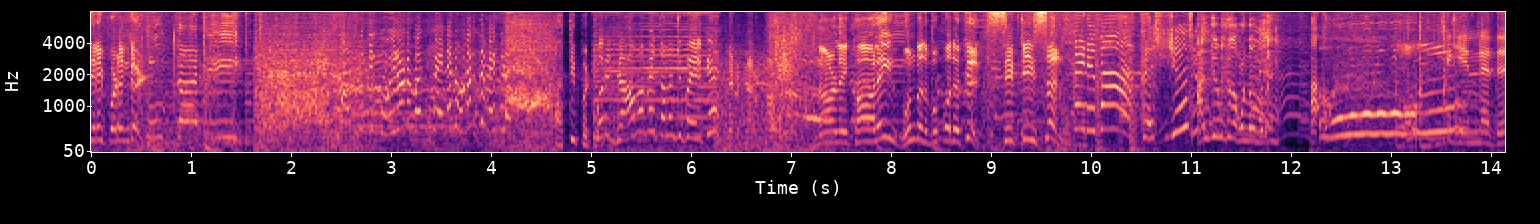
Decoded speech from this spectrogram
திரைப்படங்கள். அத்திப்பட்டு. ஒரு கிராமமே தொலைஞ்சு போயிருக்கு. நாளை காலை ஒன்பது முப்பதுக்கு சிட்டிசன். கடுவா. ஃப்ரெஷ் ஜூஸ் அஞ்சு நிமிஷத்துல கொண்டு வந்துடுறேன் என்னது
